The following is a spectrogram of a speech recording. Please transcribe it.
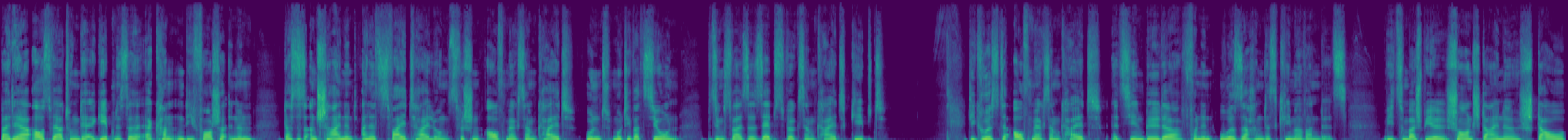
Bei der Auswertung der Ergebnisse erkannten die ForscherInnen, dass es anscheinend eine Zweiteilung zwischen Aufmerksamkeit und Motivation bzw. Selbstwirksamkeit gibt. Die größte Aufmerksamkeit erzielen Bilder von den Ursachen des Klimawandels, wie zum Beispiel Schornsteine, Stau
